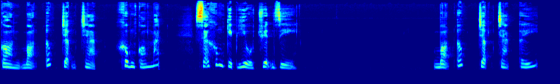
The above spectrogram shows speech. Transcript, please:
Còn bọn ốc chậm chạp, không có mắt, sẽ không kịp hiểu chuyện gì. Bọn ốc chậm chạp ấy.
